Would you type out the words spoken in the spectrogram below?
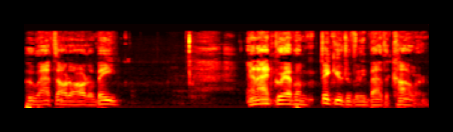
who I thought I ought to be. And I'd grab them figuratively by the collar,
